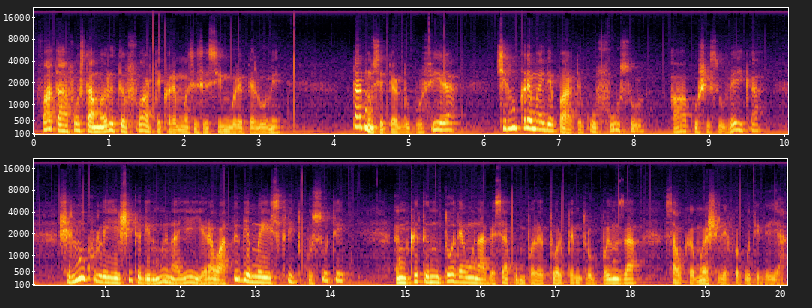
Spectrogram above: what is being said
Fata a fost amărâtă foarte că rămăsese singure pe lume, dar nu se pierdu cu firea, ci lucră mai departe cu fusul, acu și suveica și lucrurile ieșite din mâna ei erau atât de măestrit cusute, încât întotdeauna găsea cumpărători pentru pânza sau cămășile făcute de ea.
